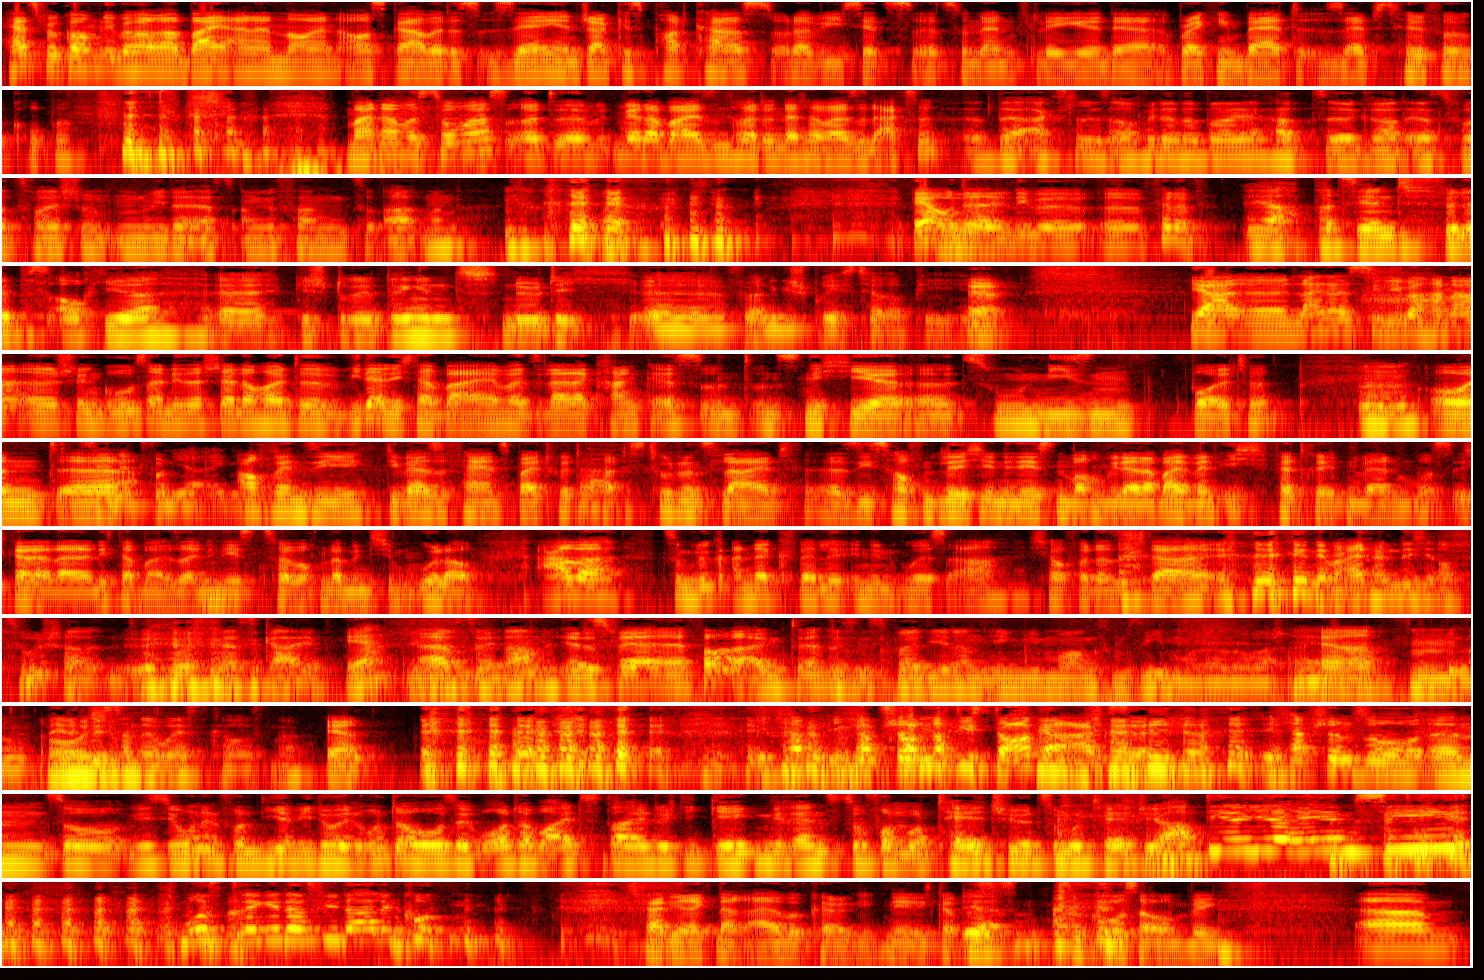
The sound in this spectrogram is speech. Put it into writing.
Herzlich willkommen, liebe Hörer, bei einer neuen Ausgabe des Serien Junkies Podcasts oder wie ich es jetzt äh, zu nennen pflege, der Breaking Bad Selbsthilfegruppe. mein Name ist Thomas und äh, mit mir dabei sind heute netterweise der Axel. Der Axel ist auch wieder dabei, hat äh, gerade erst vor zwei Stunden wieder erst angefangen zu atmen. ja, und der liebe äh, Philipp. Ja, Patient Philipp ist auch hier äh, dringend nötig äh, für eine Gesprächstherapie. Ja. Ja, äh, leider ist die liebe Hanna, äh, schönen Gruß an dieser Stelle, heute wieder nicht dabei, weil sie leider krank ist und uns nicht hier äh, zuniesen wollte. Mhm. Und äh, auch wenn sie diverse Fans bei Twitter hat, es tut uns leid. Äh, sie ist hoffentlich in den nächsten Wochen wieder dabei, wenn ich vertreten werden muss. Ich kann ja leider nicht dabei sein in den nächsten zwei Wochen, da bin ich im Urlaub. Aber zum Glück an der Quelle in den USA. Ich hoffe, dass ich da in dem Wir einen... können dich auch zuschalten, Thomas, per Skype. Ja? Wie ähm, denn damit? Ja, das wäre hervorragend. Das ist bei dir dann irgendwie morgens um sieben oder so wahrscheinlich. Ja, hm. genau. Nee, du bist an der West Coast, ne? Ja ich habe ich hab schon noch die Stalker-Achse. ich habe schon so, ähm, so Visionen von dir, wie du in Unterhose Walter White-Style durch die Gegend rennst, so von Moteltür zu Moteltür. Habt ihr hier AMC? Ich muss dringend das Finale gucken. Ich fahre direkt nach Albuquerque. Nee, ich glaube, das ja. ist ein zu großer Umweg. Ähm,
